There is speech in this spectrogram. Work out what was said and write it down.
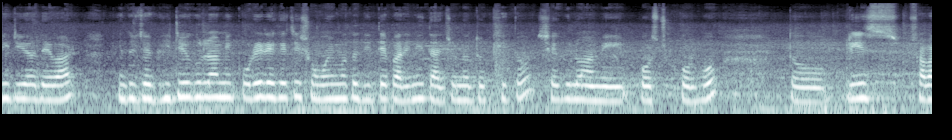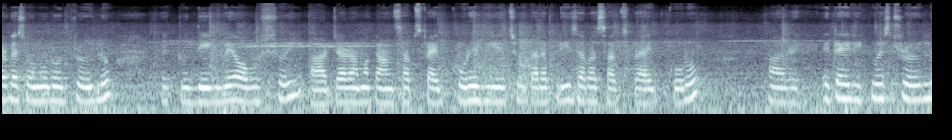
ভিডিও দেওয়ার, কিন্তু যে ভিডিওগুলো আমি করে রেখেছি সময় মতো দিতে পারিনি, তার জন্য দুঃখিত, সেগুলো আমি পোস্ট করব। তো প্লিজ সবার কাছে অনুরোধ রইল। একটু দেখবে অবশ্যই। আর যারা আমাকে আনসাবস্ক্রাইব করে দিয়েছ, তারা প্লিজ আবার সাবস্ক্রাইব করো। আর এটাই রিকোয়েস্ট রইল।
